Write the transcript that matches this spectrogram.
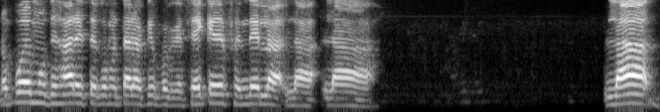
no podemos dejar este comentario aquí porque hay que defender la, la, la, la,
